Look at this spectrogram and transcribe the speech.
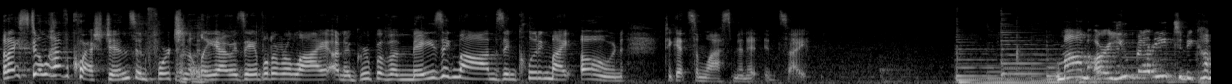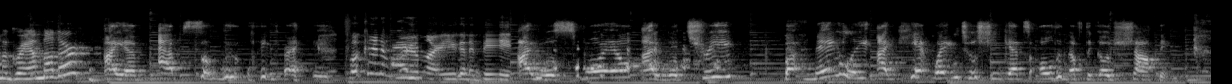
But I still have questions. And fortunately, I was able to rely on a group of amazing moms, including my own, to get some last minute insight. Mom, are you ready to become a grandmother? I am absolutely ready. What kind of grandma are you going to be? I will spoil, I will treat, but mainly I can't wait until she gets old enough to go shopping.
